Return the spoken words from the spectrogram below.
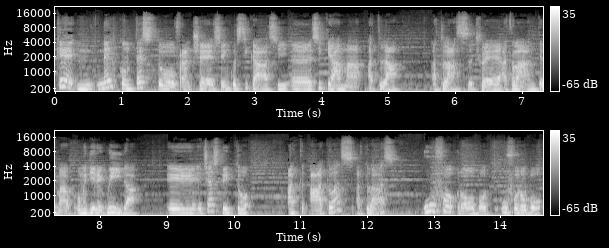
che mh, nel contesto francese, in questi casi, eh, si chiama Atlas, Atlas, cioè Atlante, ma come dire guida. E c'è scritto At- Atlas, Atlas, UFO Robot, UFO Robot.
